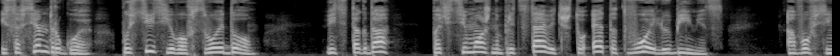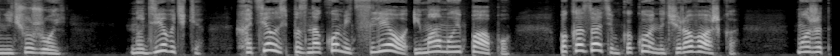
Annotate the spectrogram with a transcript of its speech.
и совсем другое — пустить его в свой дом. Ведь тогда почти можно представить, что это твой любимец — а вовсе не чужой. Но девочке хотелось познакомить с Лео и маму и папу, показать им, какой он очаровашка. Может,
